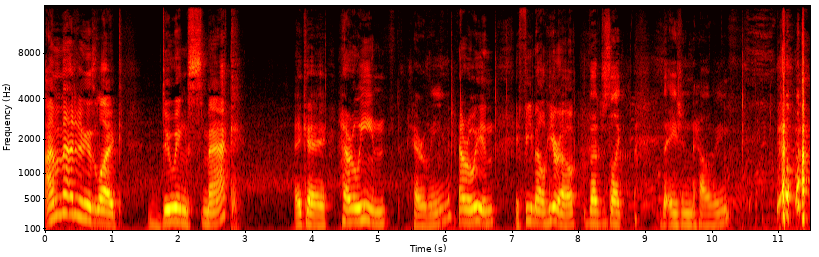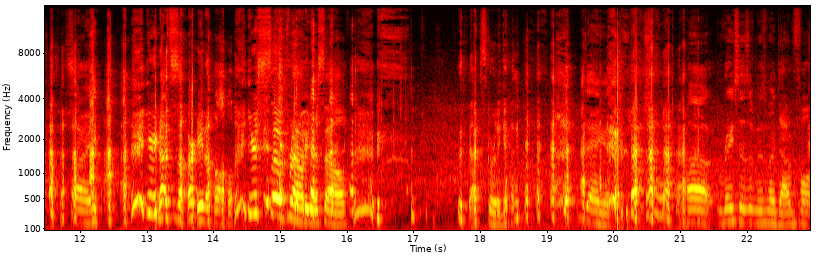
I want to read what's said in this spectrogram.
I'm imagining is like doing smack, aka heroin. Heroin. heroine, a female hero. Is that just like the Asian Halloween? Sorry. You're not sorry at all. You're so proud of yourself. I scored again. Dang it. Uh, racism is my downfall.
